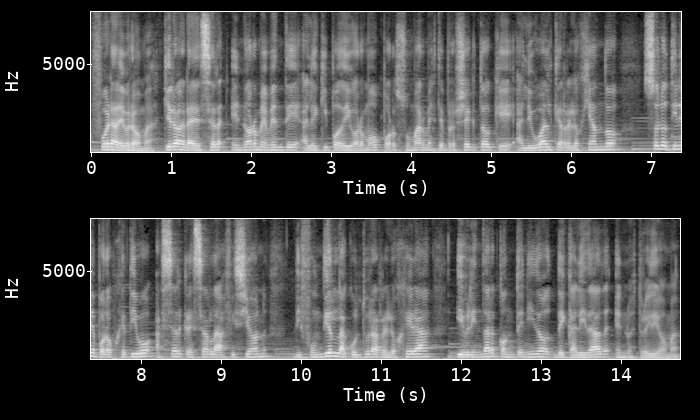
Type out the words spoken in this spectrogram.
Fuera de broma, quiero agradecer enormemente al equipo de Igormó por sumarme a este proyecto que, al igual que Relojeando, solo tiene por objetivo hacer crecer la afición, difundir la cultura relojera y brindar contenido de calidad en nuestro idioma.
